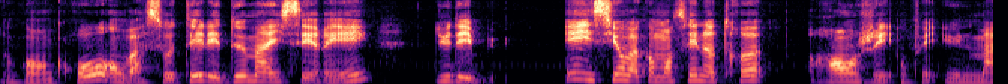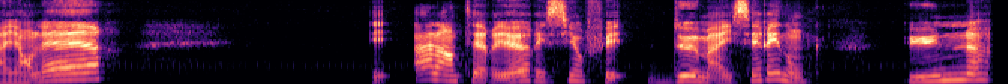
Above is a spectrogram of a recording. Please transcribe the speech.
Donc en gros, on va sauter les deux mailles serrées du début. Et ici, on va commencer notre rangée. On fait une maille en l'air. Et à l'intérieur, ici, on fait deux mailles serrées. Donc une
